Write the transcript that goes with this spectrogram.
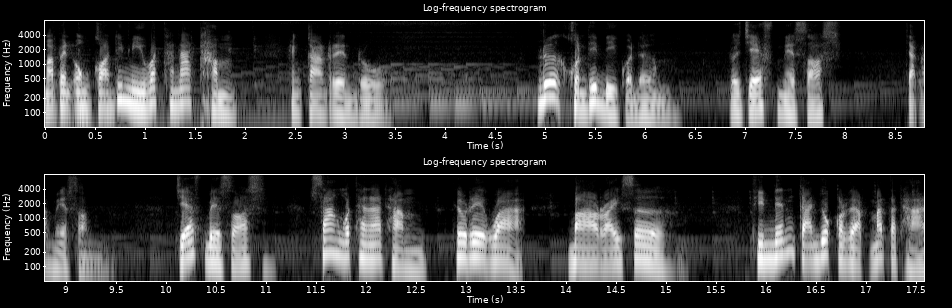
มาเป็นองค์กรที่มีวัฒนธรรม แห่งการเรียนรู้ เลือกคนที่ดีกว่าเดิม โดยเจฟเมซอสจาก Amazon เจฟเบซอสสร้างวัฒนธรรมที่เรียกว่าบาร์ไรเซอร์ที่เน้นการยกระดับมาตรฐาน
